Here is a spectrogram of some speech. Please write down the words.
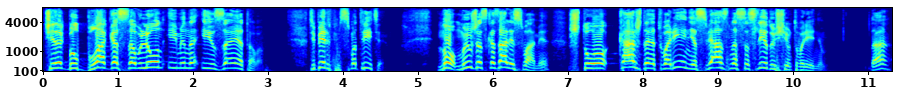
Человек был благословлен именно из-за этого. Теперь смотрите. Но мы уже сказали с вами, что каждое творение связано со следующим творением. Да?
